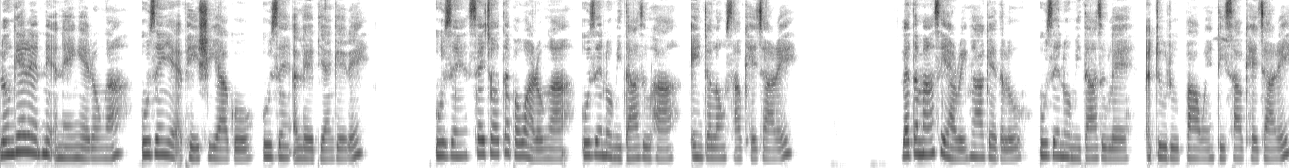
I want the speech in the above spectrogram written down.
လွန်ခဲ့တဲ့နှစ်အနည်းငယ်တုန်းကဦးစင်းရဲ့အဖေရှိရာကိုဦးစင်းအလဲပြန်ခဲ့တယ်။ဦးစင်းဆယ်ကျော်သက်ဘဝတုန်းကဦးစင်းတို့မိသားစုဟာအိမ်တလုံးဆောက်ခဲ့ကြတယ်။ လက်သမားဆရာတွေငှားခဲ့တယ်လို့ဦးစင်းတို့မိသားစုလည်းအတူတူပါဝင်တည်ဆောက်ခဲ့ကြတယ်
